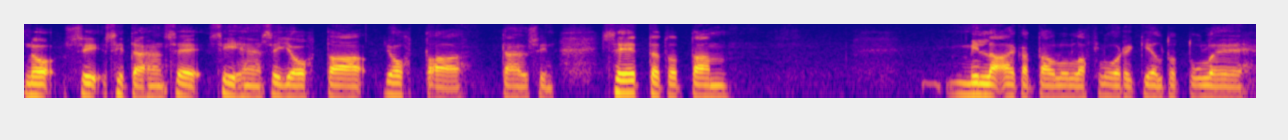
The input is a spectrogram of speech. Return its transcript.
No si, sitähän se, siihen se johtaa, johtaa täysin. Se, että tota, millä aikataululla fluorikielto tulee,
